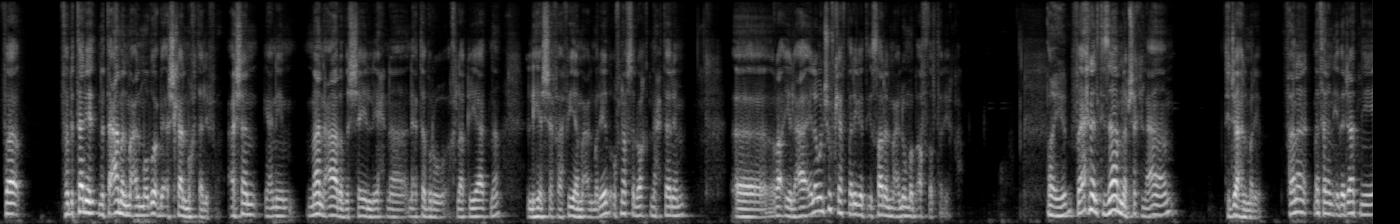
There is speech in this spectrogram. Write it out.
ف فبالتالي نتعامل مع الموضوع بأشكال مختلفة عشان يعني ما نعارض الشيء اللي إحنا نعتبره أخلاقياتنا اللي هي الشفافية مع المريض وفي نفس الوقت نحترم آه، رأي العائلة ونشوف كيف طريقة إيصال المعلومة بأفضل طريقة. طيب فإحنا التزامنا بشكل عام تجاه المريض. فأنا مثلا إذا جاتني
